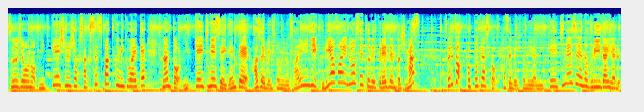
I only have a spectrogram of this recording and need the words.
通常の日経就職サクセスパックに加えてなんと日経1年生限定長谷部ひとみのサイン入りクリアファイルをセットでプレゼントします。それとポッドキャスト長谷部ひとみは日経1年生のフリーダイヤル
